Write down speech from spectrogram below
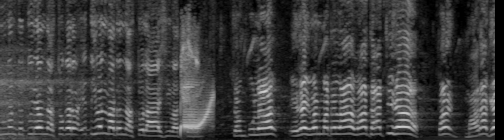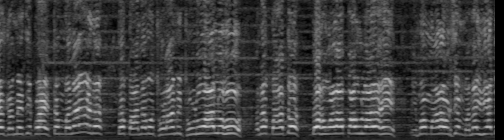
ઇન્દમ જતું રહેવું નાસ્તો કરવા એ દિવન માટે નાસ્તો લાયા છે વાત કરો. ચંપુલાલ એના ઇવન માટે લાયા વાત સાચી હે. પણ મારા ઘેર ગમે તે કોઈ આઈટમ બનાવે ને તો બાનામાં થોડામાં થોડું આલું હું. અને બા તો દસ વડાપાવ લાયા હે. એમાં મારા વર્ષે મને યાદ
